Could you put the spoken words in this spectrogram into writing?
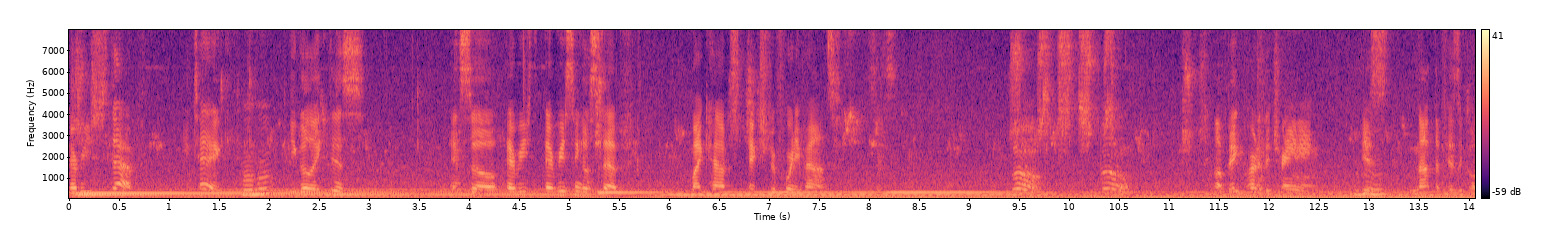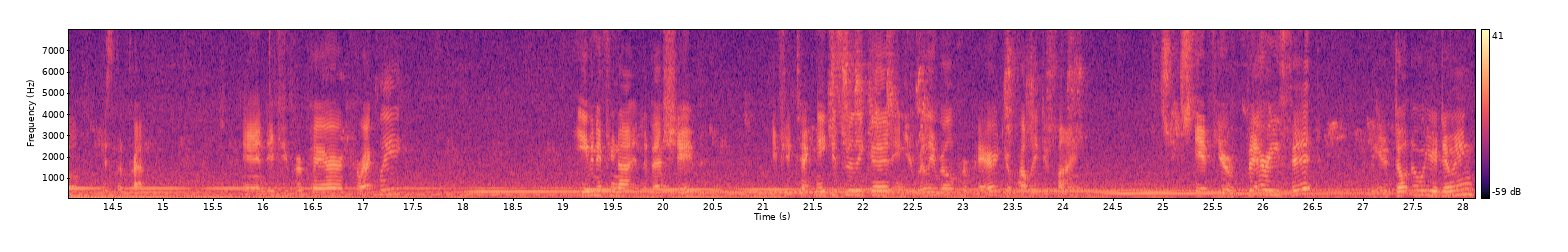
every step you take, Mm-hmm. you go like this. And so every, every single step, my calves extra 40 pounds. Boom, boom. A big part of the training is not the physical, it's the prep. And if you prepare correctly, even if you're not in the best shape, if your technique is really good and you're really well prepared, you'll probably do fine. If you're very fit, you don't know what you're doing,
